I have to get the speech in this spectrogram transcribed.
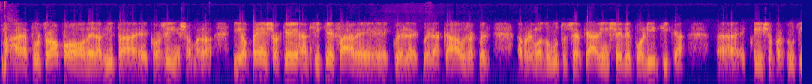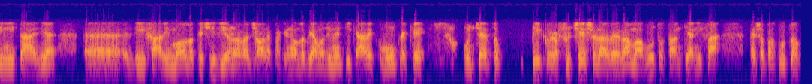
Ma eh, purtroppo nella vita è così, insomma, no? Io penso che anziché fare eh, quelle- quella causa, quel- avremmo dovuto cercare in sede politica, eh, qui soprattutto in Italia, eh, di fare in modo che ci diano ragione, perché non dobbiamo dimenticare comunque che un certo piccolo successo l'avevamo avuto tanti anni fa, e soprattutto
